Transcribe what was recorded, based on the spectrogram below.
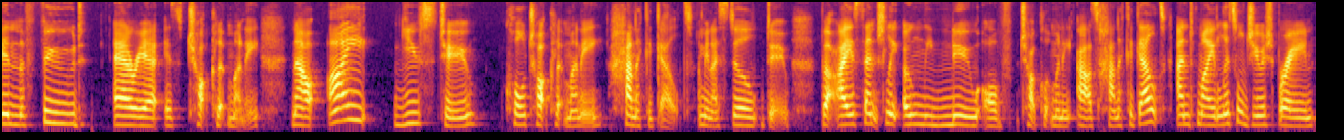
in the food area is chocolate money. Now, I used to call chocolate money Hanukkah Gelt. I mean, I still do, but I essentially only knew of chocolate money as Hanukkah Gelt. And my little Jewish brain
